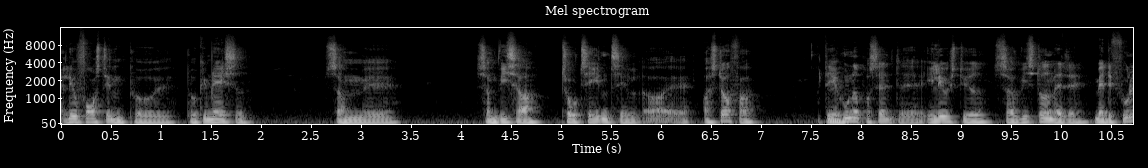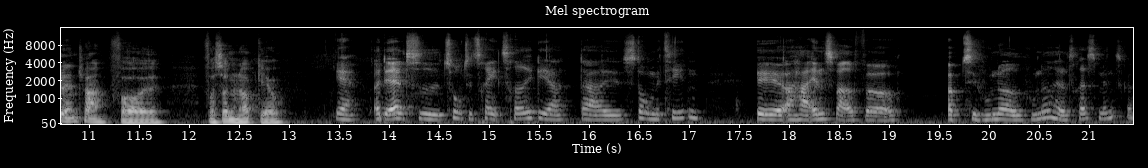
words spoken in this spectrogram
elevforestilling på, øh, på gymnasiet, som, øh, som vi så tog teten til at, øh, at stå for. Det er 100% øh, elevstyret, så vi stod med det, med det fulde ansvar for, øh, for sådan en opgave. Ja, og det er altid to til tre tredjegear, der øh, står med teten øh, og har ansvaret for op til 100-150 mennesker.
